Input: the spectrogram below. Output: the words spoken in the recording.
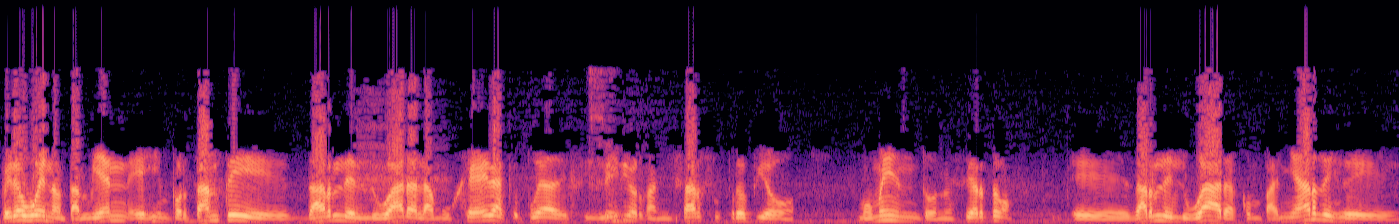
pero bueno, también es importante darle el lugar a la mujer a que pueda decidir y organizar su propio momento, ¿no es cierto? darle lugar, acompañar desde,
